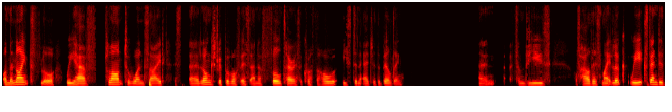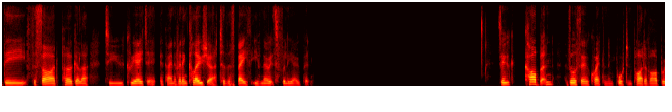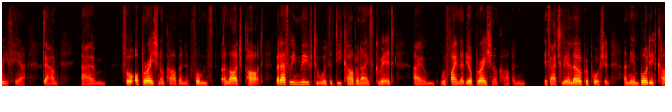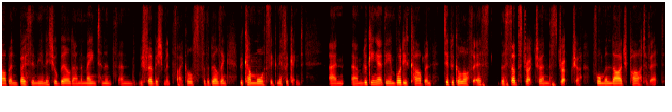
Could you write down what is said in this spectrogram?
On the ninth floor, we have plant to one side, a long strip of office and a full terrace across the whole eastern edge of the building. And some views of how this might look. We extended the facade pergola to create a, a kind of an enclosure to the space, even though it's fully open. So carbon is also quite an important part of our brief here down. Um, for operational carbon, it forms a large part. But as we move towards a decarbonised grid, um, we'll find that the operational carbon is actually a lower proportion and the embodied carbon, both in the initial build and the maintenance and refurbishment cycles for the building, become more significant. And um, looking at the embodied carbon, typical office, the substructure and the structure form a large part of it.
